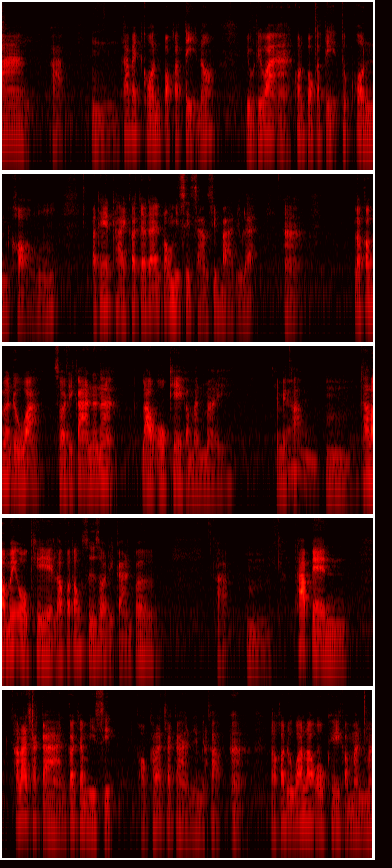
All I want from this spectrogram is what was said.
บ้างครับอืมถ้าเป็นคนปกติเนาะ อยู่ที่ว่าอ่าคนปกติทุกคนของประเทศไทยก็จะได้ต้องมีสิทธิ์ 30 บาทอยู่แล้วอ่าแล้วก็มาดูว่าสวัสดิการนั้นน่ะเราโอเคกับมันไหมใช่ไหมครับอืมอืม ถ้าเราไม่โอเค เราก็ต้องซื้อสวัสดิการเพิ่ม ครับ อืม ถ้าเป็นข้าราชการก็จะมีสิทธิ์ของข้าราชการใช่ไหมครับ อ่า เราก็ดูว่าเราโอเคกับมันไหม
